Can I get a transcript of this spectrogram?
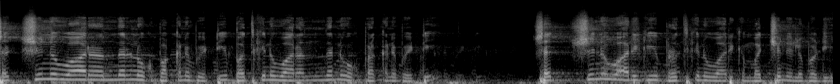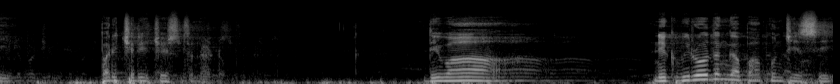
చచ్చిన వారందరిని ఒక పక్కన పెట్టి బతికిన వారందరిని ఒక పక్కన పెట్టి చచ్చిన వారికి బ్రతికిన వారికి మధ్య నిలబడి పరిచర్య చేస్తున్నాడు. దివా నీకు విరోధంగా పాపం చేసి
